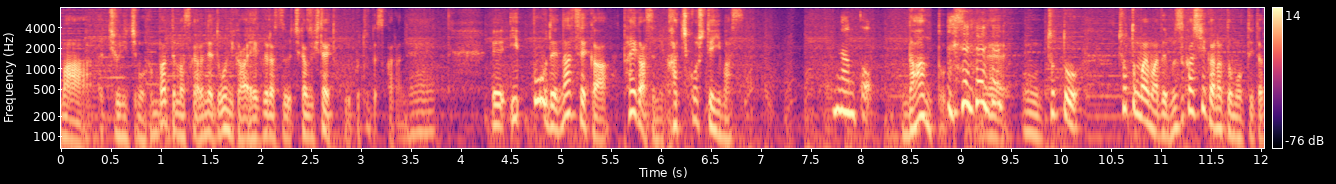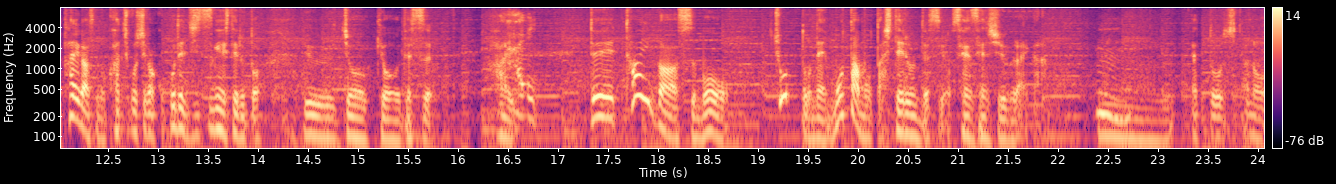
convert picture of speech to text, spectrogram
まあ、中日も踏ん張ってますからね、どうにか A クラス近づきたいということですからね。え一方で、なぜかタイガースに勝ち越しています。なんと。なんとですね、うん、ちょっとちょっと前まで難しいかなと思っていたタイガースの勝ち越しがここで実現しているという状況です。はい、はい、でタイガースもちょっとねもたもたしてるんですよ先々週ぐらいから。うん、えっと、あの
